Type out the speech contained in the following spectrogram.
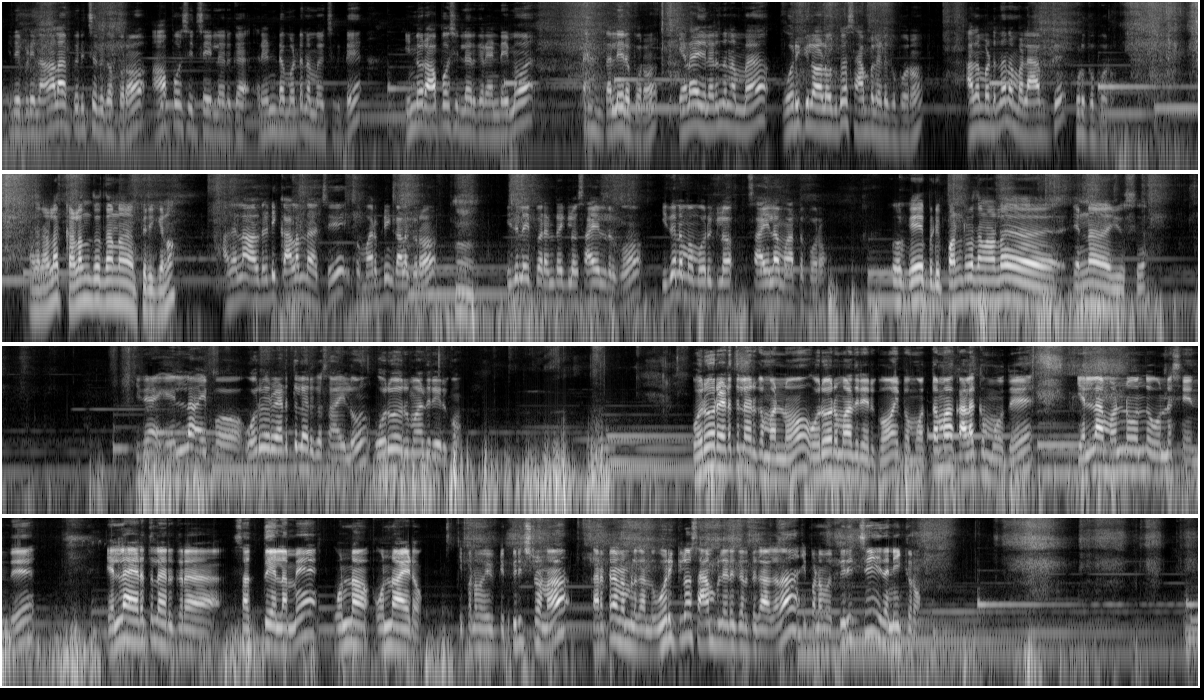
இது இப்படி நாலாக பிரித்ததுக்கப்புறம் ஆப்போசிட் சைடில் இருக்க ரெண்டை மட்டும் நம்ம வச்சுக்கிட்டு இன்னொரு ஆப்போசிட்டில் இருக்க ரெண்டையுமே தள்ளிட போகிறோம் ஏன்னா இதுலேருந்து நம்ம ஒரு கிலோ அளவுக்கு தான் சாம்பிள் எடுக்க போகிறோம் அதை மட்டும்தான் நம்ம லேபுக்கு கொடுக்க போகிறோம் அதனால் கலந்து தானே பிரிக்கணும்? அதெல்லாம் ஆல்ரெடி கலந்தாச்சு. இப்போ மறுபடியும் கலக்குறோம். இதில் இப்போ ரெண்டரை கிலோ சாயில் இருக்கும். இதை நம்ம ஒரு கிலோ சாயிலாக மாற்ற போகிறோம் ஓகே இப்படி பண்ணுறதுனால என்ன யூஸு இதை எல்லாம் இப்போ ஒரு ஒரு இடத்துல இருக்க சாயிலும் ஒரு ஒரு மாதிரி இருக்கும். ஒரு ஒரு இடத்துல இருக்க மண்ணும் ஒரு ஒரு மாதிரி இருக்கும். இப்போ மொத்தமாக கலக்கும் போது எல்லா மண்ணும் வந்து ஒன்று சேர்ந்து எல்லா இடத்துல இருக்கிற சத்து எல்லாமே ஒன்றா ஒன்றா ஆகிடும் இப்போ நம்ம இப்படி பிரிச்சிட்டோம்னா கரெக்டாக நம்மளுக்கு அந்த ஒரு கிலோ சாம்பிள் எடுக்கிறதுக்காக தான் இப்போ நம்ம பிரித்து இதை நீக்கிறோம்.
